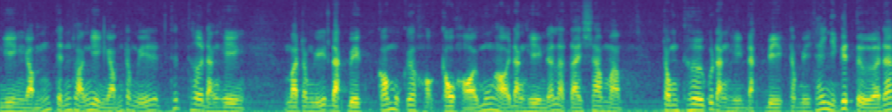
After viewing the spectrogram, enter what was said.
nghiền ngẫm thỉnh thoảng nghiền ngẫm trọng nghĩa thích thơ đặng hiền. Mà trọng nghĩa đặc biệt có một cái câu hỏi muốn hỏi đặng hiền đó là tại sao mà trong thơ của đặng hiền đặc biệt trọng nghĩa thấy những cái tựa đó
